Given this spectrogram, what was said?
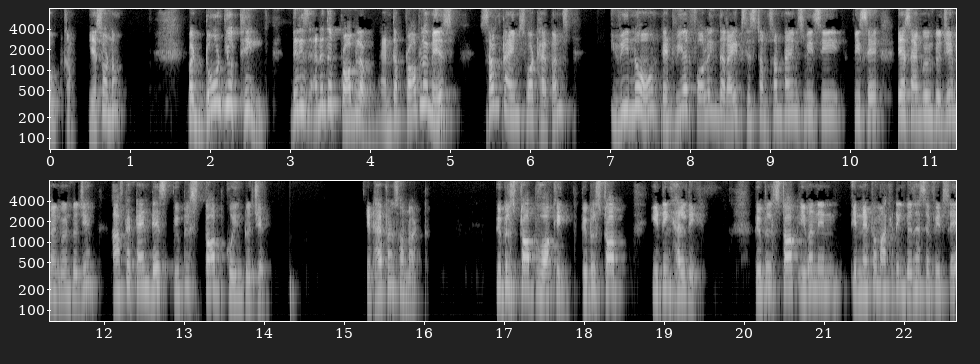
outcome. Yes or no? But don't you think there is another problem? And the problem is sometimes what happens we know that we are following the right system. Sometimes we see we say yes i'm going to gym i'm going to gym. After 10 days people stop going to gym. It happens or not? People stop walking. People stop eating healthy people stop even in in network marketing business if it say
